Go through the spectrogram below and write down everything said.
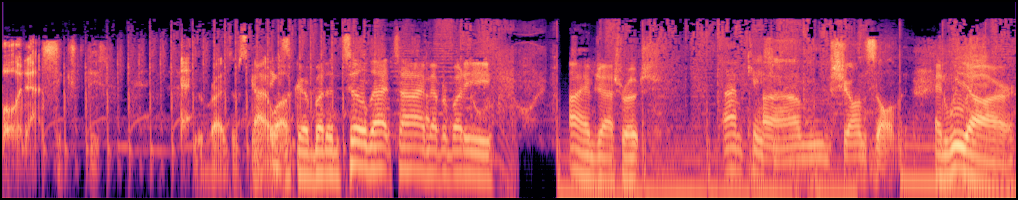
Oh, that's sixty. the rise of Skywalker. But until that time, everybody, I am Josh Roach, I'm Casey. Um, Sean Sullivan. and we are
